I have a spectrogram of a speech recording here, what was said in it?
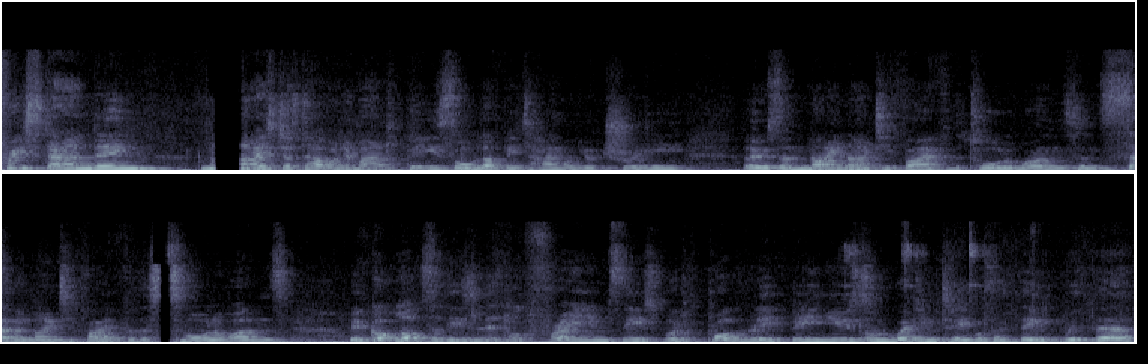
freestanding, nice just to have on your mantelpiece or lovely to hang on your tree. Those are nine ninety five for the taller ones and seven ninety five for the smaller ones. We've got lots of these little frames. These would have probably been used on wedding tables, I think, with the,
